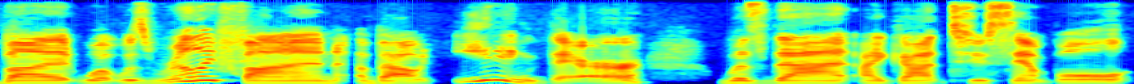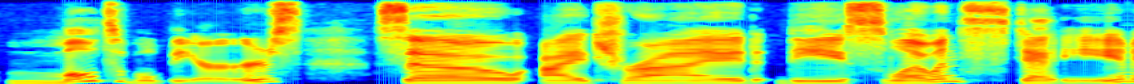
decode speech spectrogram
But what was really fun about eating there was that I got to sample multiple beers. So I tried the Slow and Steady,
